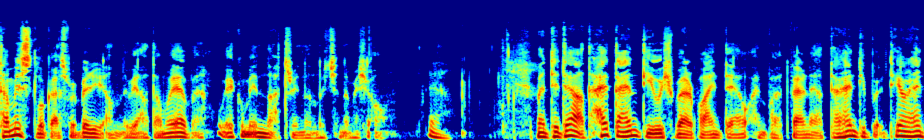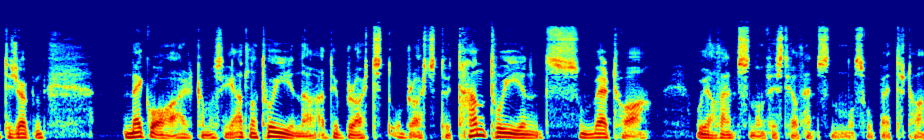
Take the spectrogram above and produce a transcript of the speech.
ta mistlokkas fra byrjan ved Adam og Eve, og jeg kom inn atter innan du kjenner meg sjån. Ja. Men til det at dette hendte jo ikke bare på en dag og en på et vernet, det hendte jo hendt i kjøkken nekko år, kan man si, alle togene, at det brøtst og brøtst, og tann togen som var ta, og i halvhemsen, og først i halvhemsen, og så bedre ta,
